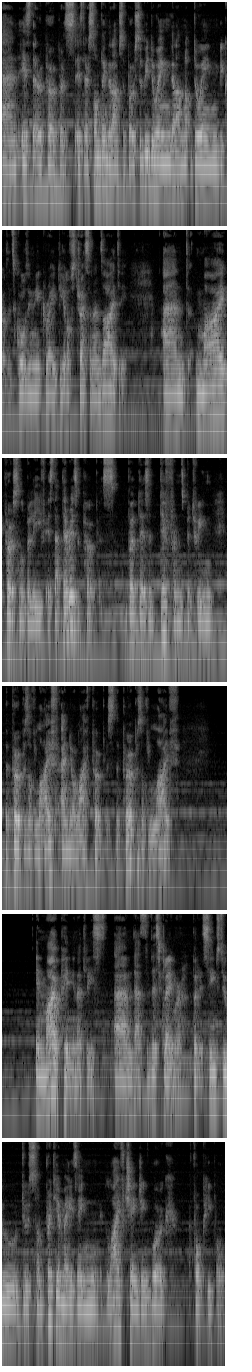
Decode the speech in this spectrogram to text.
And is there a purpose? Is there something that I'm supposed to be doing that I'm not doing because it's causing me a great deal of stress and anxiety? And my personal belief is that there is a purpose, but there's a difference between the purpose of life and your life purpose. The purpose of life, in my opinion at least, um, that's the disclaimer, but it seems to do some pretty amazing, life changing work for people,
